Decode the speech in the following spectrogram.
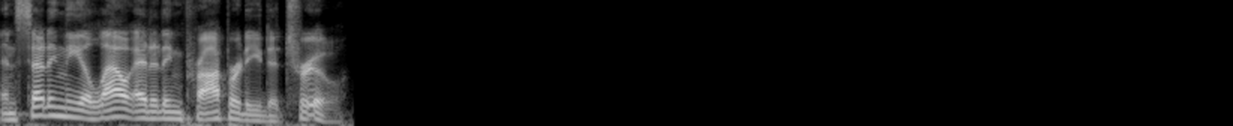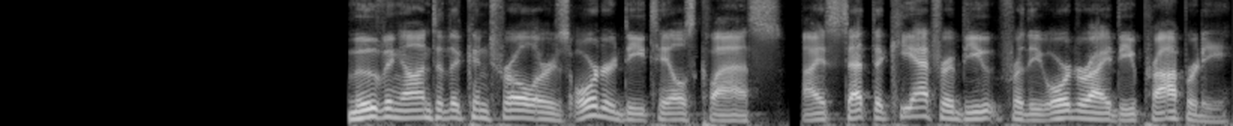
and setting the Allow Editing property to True. Moving on to the controller's order details class, I set the key attribute for the order ID property.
